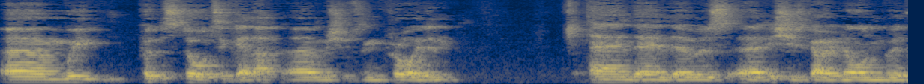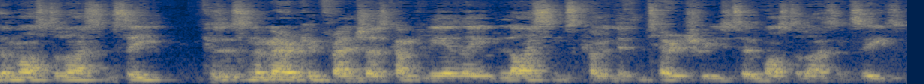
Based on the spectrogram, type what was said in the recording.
we put the store together, um, which was in Croydon, and then there was uh, issues going on with the master licensee because it's an American franchise company and they license kind of different territories to master licensees.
